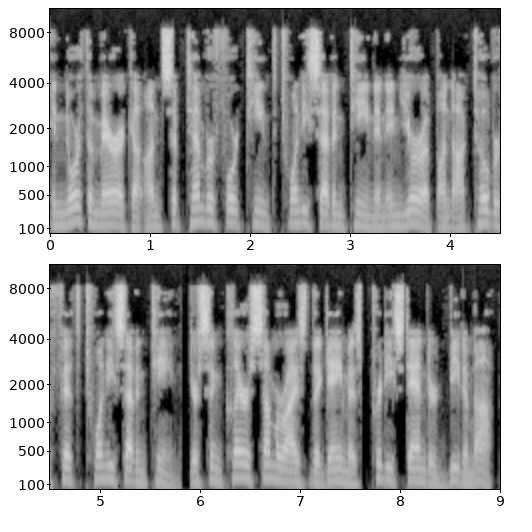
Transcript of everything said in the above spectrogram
in North America on September 14, 2017 and in Europe on October 5, 2017. Your Sinclair summarized the game as pretty standard beat 'em up.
